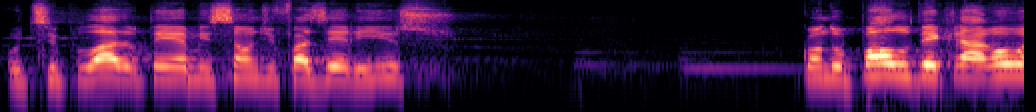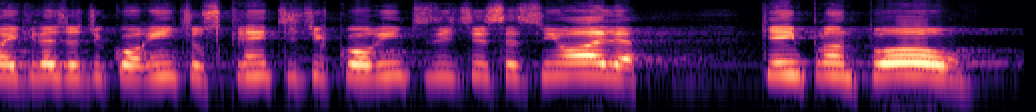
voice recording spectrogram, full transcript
O discipulado tem a missão de fazer isso. Quando Paulo declarou à igreja de Coríntios, os crentes de Coríntios, e disse assim: Olha, quem plantou,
